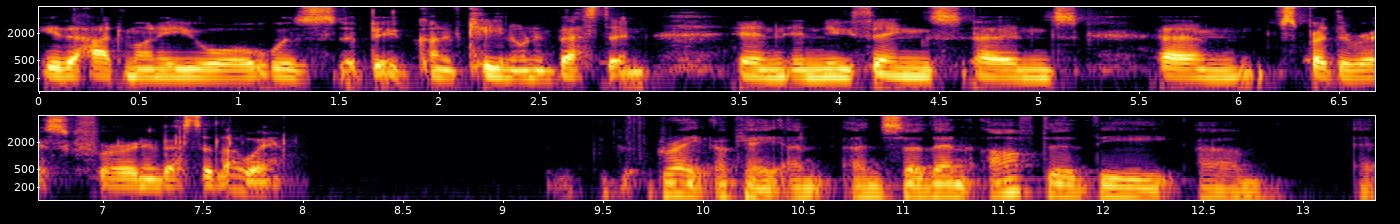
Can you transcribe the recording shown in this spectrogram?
either had money or was a bit kind of keen on investing in in new things and um, spread the risk for an investor that way. Great. Okay, and and so then after the um, uh,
